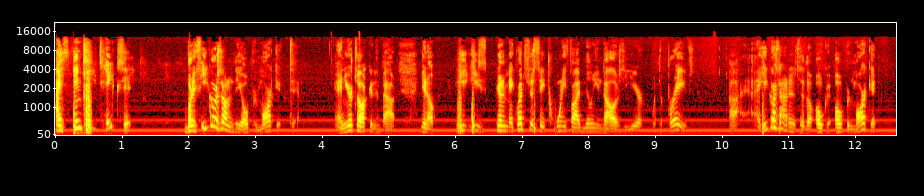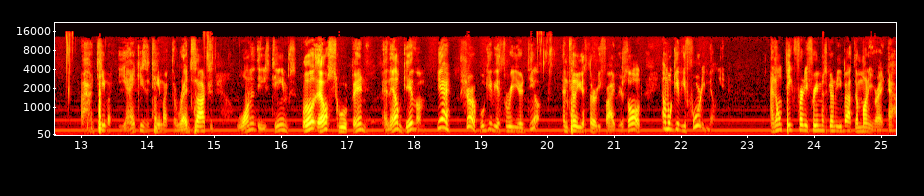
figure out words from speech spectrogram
I think he takes it. But if he goes on in the open market, Tim, and you're talking about, you know, he, he's going to make, let's just say, $25 million a year with the Braves. Uh, he goes out into the open market. A team like the Yankees, a team like the Red Sox, one of these teams, well, they'll swoop in and they'll give him, yeah, sure, we'll give you a three year deal until you're 35 years old, and we'll give you 40 million. I don't think Freddie Freeman's going to be about the money right now.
